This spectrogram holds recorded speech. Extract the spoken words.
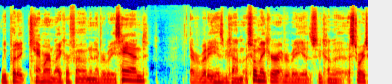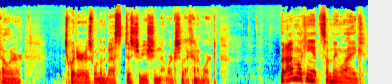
we put a camera and microphone in everybody's hand. Everybody has become a filmmaker. Everybody has become a, a storyteller. Twitter is one of the best distribution networks for that kind of work. But I'm looking at something like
